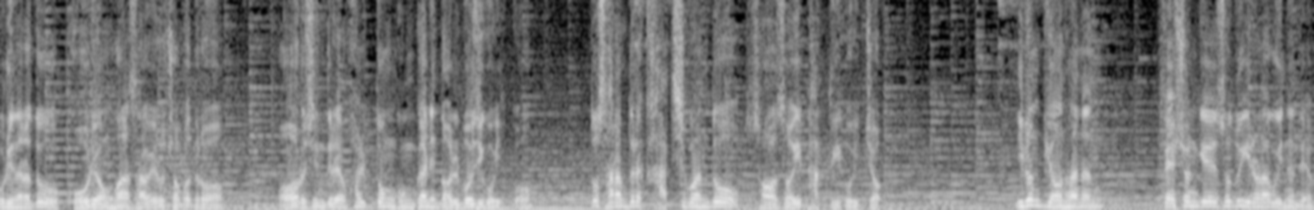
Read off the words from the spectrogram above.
우리나라도 고령화 사회로 접어들어 어르신들의 활동 공간이 넓어지고 있고 또 사람들의 가치관도 서서히 바뀌고 있죠. 이런 변화는 패션계에서도 일어나고 있는데요.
